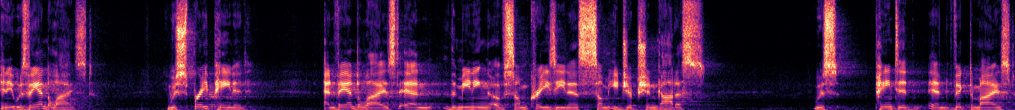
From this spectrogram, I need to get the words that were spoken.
And it was vandalized, it was spray painted and vandalized, and the meaning of some craziness, some Egyptian goddess was painted and victimized.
